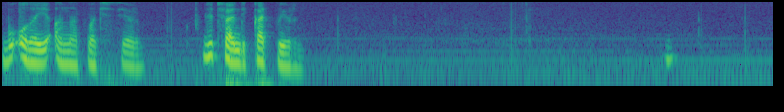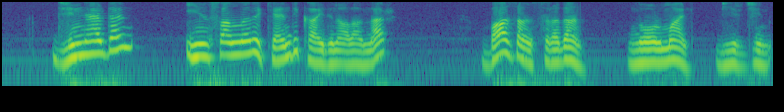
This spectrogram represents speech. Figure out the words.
bu olayı anlatmak istiyorum. Lütfen dikkat buyurun. Cinlerden insanları kendi kaydına alanlar bazen sıradan normal bir cin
